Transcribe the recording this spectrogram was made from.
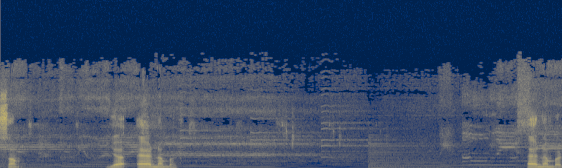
सम या add number add number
